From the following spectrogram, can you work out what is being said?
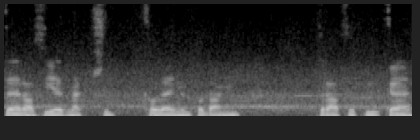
Teraz jednak przy kolejnym podaniu tracę piłkę.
